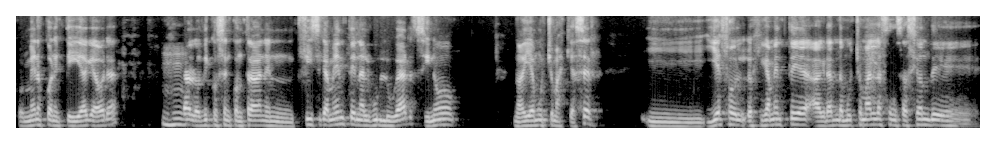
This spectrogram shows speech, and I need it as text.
con menos conectividad que ahora. los discos se encontraban en, físicamente en algún lugar, si no, no había mucho más que hacer. Y, eso, lógicamente, agranda mucho más la sensación de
